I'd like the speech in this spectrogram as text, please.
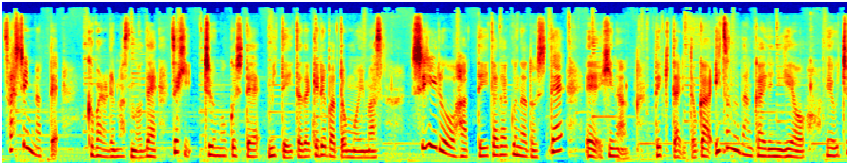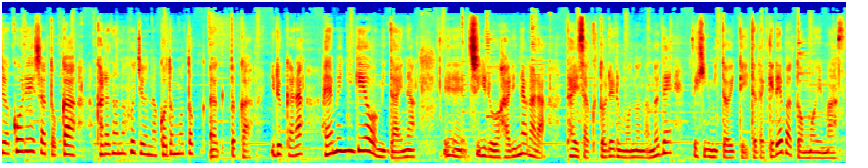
冊子になって配られますのでぜひ注目して見ていただければと思います。シールを貼っていただくなどして、えー、避難できたりとかいつの段階で逃げよう、えー、うちは高齢者とか体の不自由な子どもととかいるから早めに逃げようみたいな、えー、シールを貼りながら対策取れるものなのでぜひ見といていただければと思います。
